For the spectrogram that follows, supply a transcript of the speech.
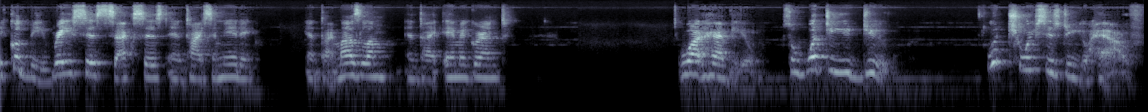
it could be racist, sexist, anti Semitic, anti Muslim, anti immigrant, what have you. So, what do you do? What choices do you have?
